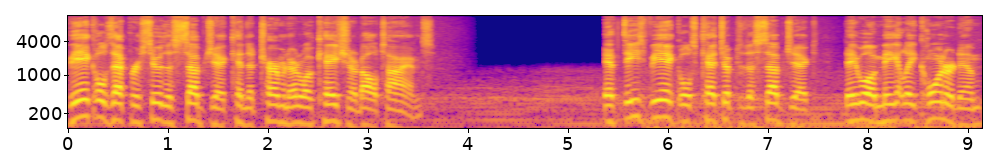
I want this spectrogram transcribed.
Vehicles that pursue the subject can determine their location at all times. If these vehicles catch up to the subject, they will immediately corner them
